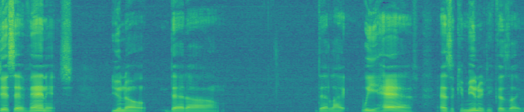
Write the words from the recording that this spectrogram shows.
disadvantage, you know, that uh, that like we have as a community. Because like,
